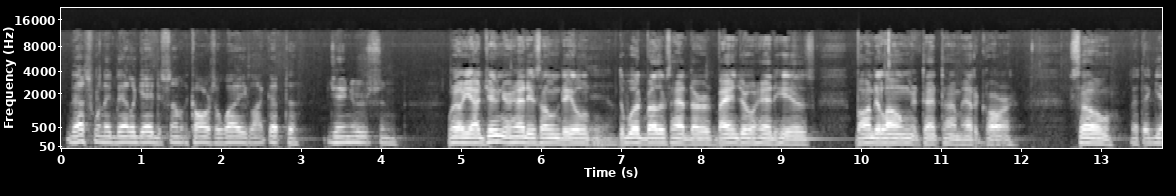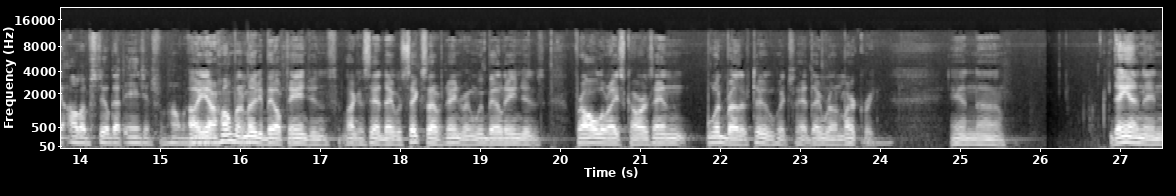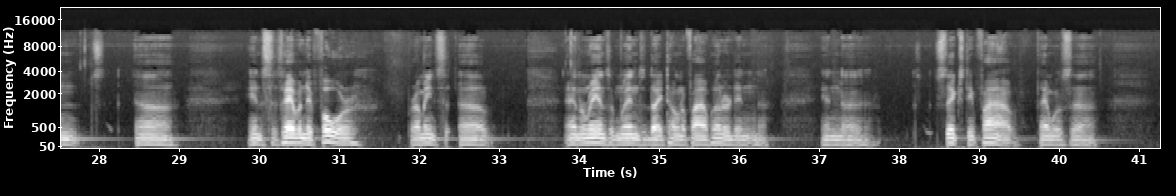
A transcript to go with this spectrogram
that's when they delegated some of the cars away, like up to juniors and. Well, yeah, Junior had his own deal. Yeah. The Wood brothers had theirs. Banjo had his. Bondy Long at that time had a car. So. But they get, all of them still got the engines from Holman and Oh, yeah, Holman and Moody built the engines. Like I said, there were six of us in We built engines for all the race cars and Wood Brothers too, which had they run Mercury. And uh, then in uh, in 74, I mean, uh, and Lorenzen wins the Daytona 500 in, uh, in uh, 65. That was, uh,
